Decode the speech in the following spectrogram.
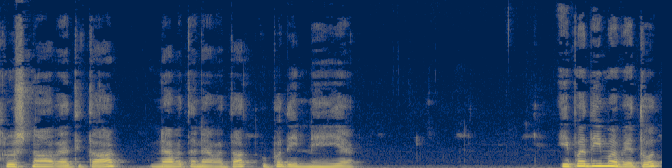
තෘෂ්ණාව ඇතිතාක් නැවත නැවතත් උපදින්නේය. ඉපදීම වෙතොත්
